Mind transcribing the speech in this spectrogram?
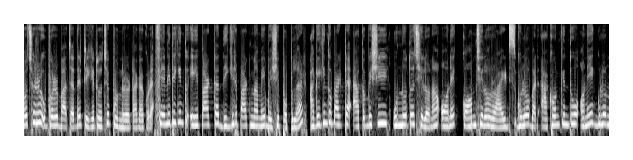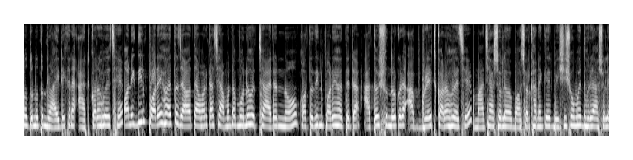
বছরের উপরের বাচ্চাদের টিকিট হচ্ছে পনেরো টাকা করে। ফেনীতে কিন্তু এই পার্কটা দিঘির পার্ক নামেই বেশি পপুলার আগে কিন্তু পার্কটা এত বেশি উন্নত ছিল না, অনেক কম ছিল রাইডসগুলো বাট এখন কিন্তু অনেকগুলো নতুন নতুন রাইড এখানে অ্যাড করা হয়েছে। অনেকদিন পরে হয়তো যাওয়াতে আমার কাছে এমনটা মনে হচ্ছে আই ডোন্ট নো কতদিন পরে হয়তো এটা এত সুন্দর করে আপগ্রেড করা হয়েছে। মাঝে আসলে বছর খানেকের বেশি সময় ধরে আসলে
